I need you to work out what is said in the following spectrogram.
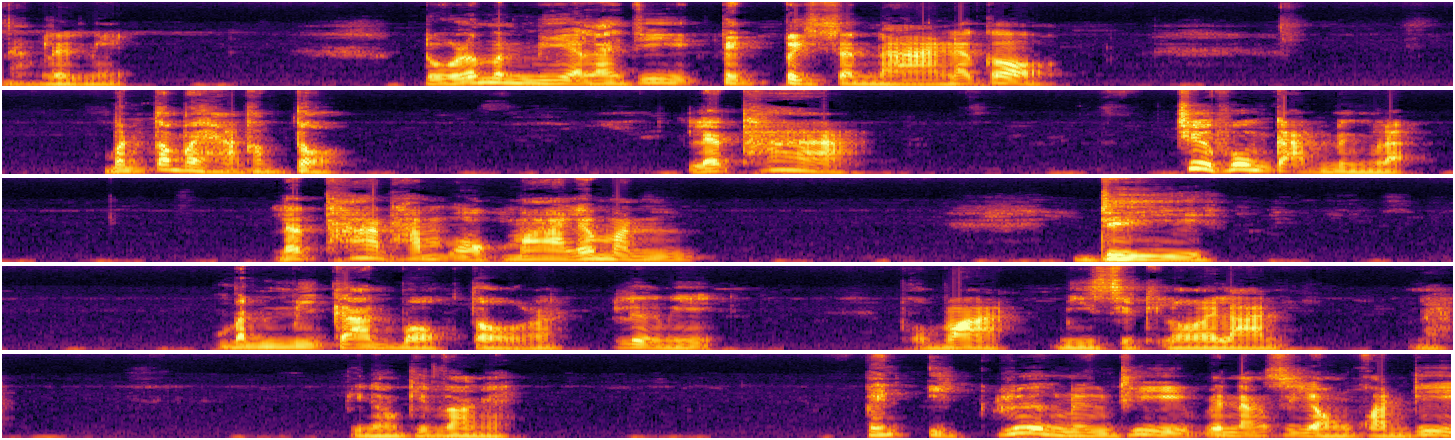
หนังเรื่องนี้ ดูแล้วมันมีอะไรที่เป็นปริศนาแล้วก็ มันต้องไปหาคำตอบ และถ้าชื่อพุ่มกับหนึ่งละแล้วถ้าทำออกมาแล้วมันดี มันมีการบอกต่อนะ เรื่องนี้ ผมว่ามีสิทธิ์ร้อยล้าน พี่น้องคิดว่าไง เป็นอีกเรื่องหนึ่งที่เป็นหนังสยองขวัญที่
